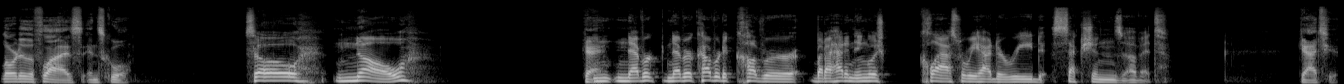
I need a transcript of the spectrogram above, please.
Lord of the Flies in school? so no Okay. N- never never cover to cover but i had an english class where we had to read sections of it Got you.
